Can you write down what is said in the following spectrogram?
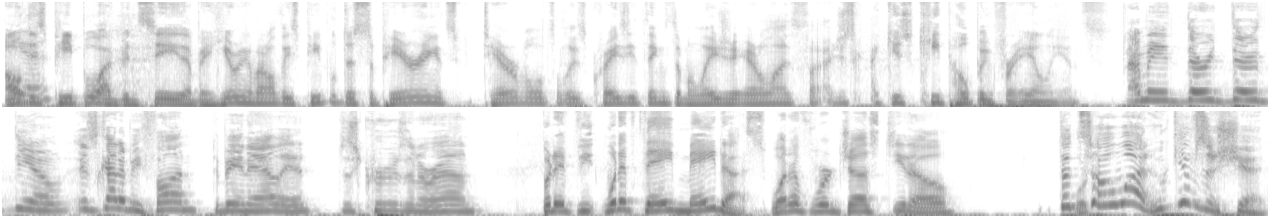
All Yeah. these people I've been seeing, I've been hearing about all these people disappearing. It's terrible. It's all these crazy things. The Malaysia Airlines. I just I just keep hoping for aliens. I mean, they're they're you know, it's got to be fun to be an alien, just cruising around. But if you, what if they made us? What if we're just you know? Then so what? Who gives a shit?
